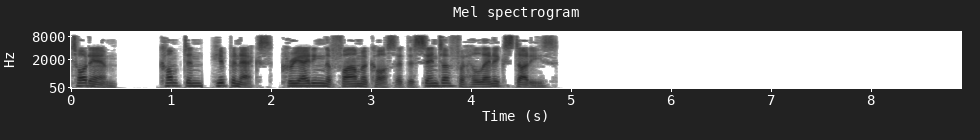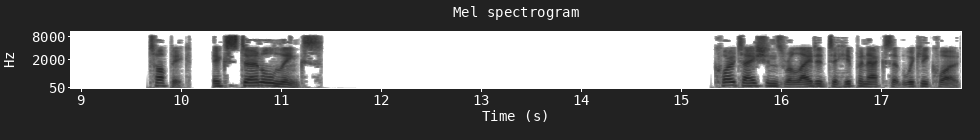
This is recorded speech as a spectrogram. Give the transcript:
Todd M. Compton, Hipponax, Creating the Pharmakos at the Center for Hellenic Studies. External links Quotations related to Hipponax at Wikiquote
